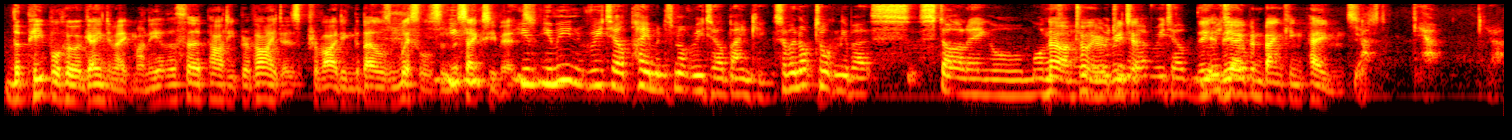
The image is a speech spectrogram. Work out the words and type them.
the people who are going to make money are the third party providers providing the bells and whistles and you, the sexy bits. You, you, mean retail payments, not retail banking? So we're not talking about Starling or Monzo. No, I'm talking, about, retail, about retail, the, retail. The open banking payment yeah. system. Yeah, yeah.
